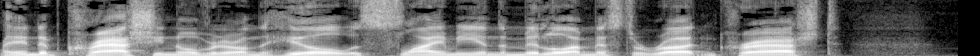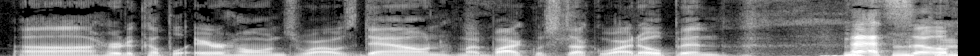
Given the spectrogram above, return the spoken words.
I ended up crashing over there on the hill. It was slimy in the middle. I missed a rut and crashed. Uh, I heard a couple air horns while I was down. My bike was stuck wide open. so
